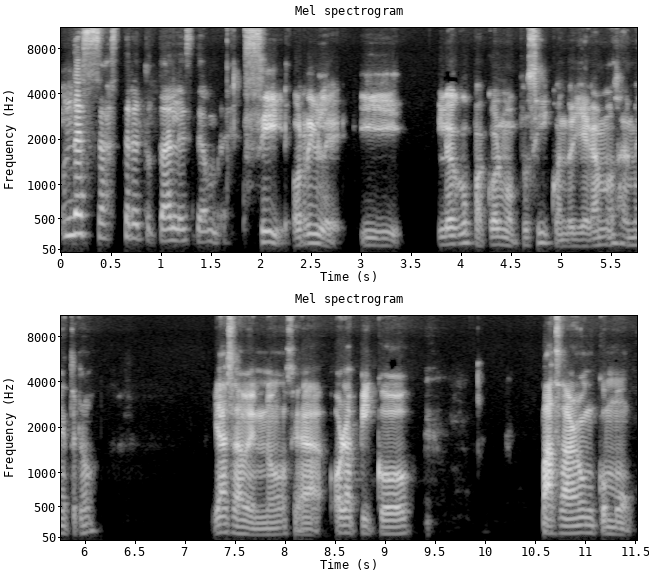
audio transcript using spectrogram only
un desastre total este hombre. Sí, horrible. Y luego, para colmo, pues sí, cuando llegamos al metro, ya saben, ¿no? O sea, hora pico, pasaron como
